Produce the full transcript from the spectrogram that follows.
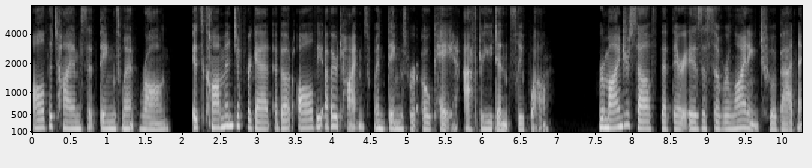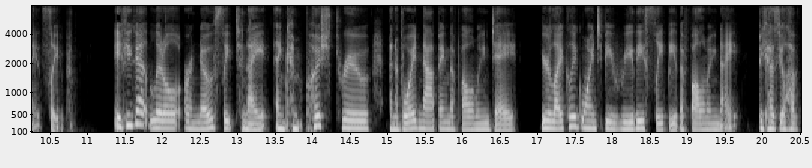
all the times that things went wrong it's common to forget about all the other times when things were okay after you didn't sleep well. Remind yourself that there is a silver lining to a bad night's sleep. If you get little or no sleep tonight and can push through and avoid napping the following day, you're likely going to be really sleepy the following night because you'll have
